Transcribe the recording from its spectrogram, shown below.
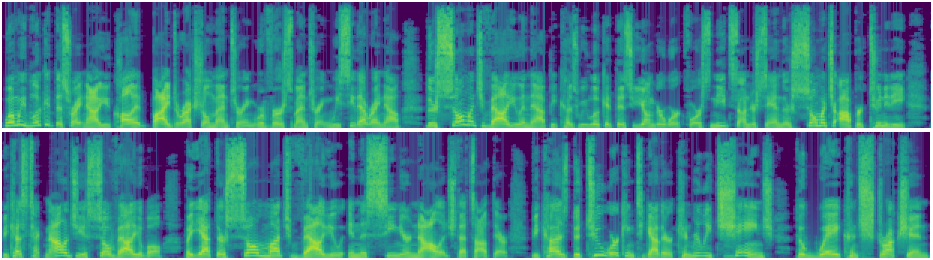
When we look at this right now, you call it bi-directional mentoring, reverse mentoring. We see that right now. There's so much value in that because we look at this younger workforce needs to understand there's so much opportunity because technology is so valuable, but yet there's so much value in this senior knowledge that's out there because the two working together can really change the way construction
